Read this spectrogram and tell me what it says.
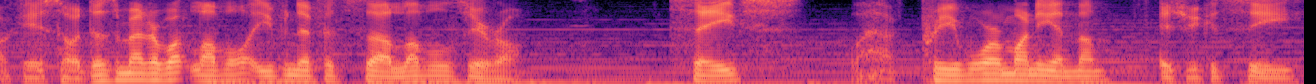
Okay, so it doesn't matter what level, even if it's uh, level zero. Safes will have pre-war money in them, as you can see.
